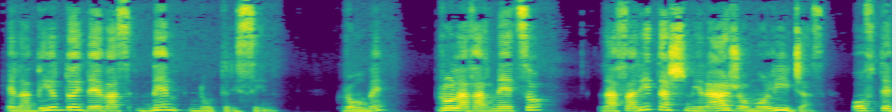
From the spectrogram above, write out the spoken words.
che la birdoi devas mem nutrisin. Crome, pro la varmezzo, la farita smirajo moligas, ofte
